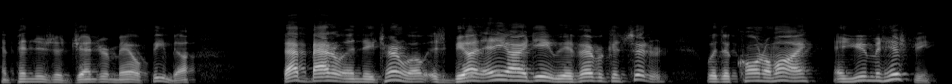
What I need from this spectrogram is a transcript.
and pendants of gender, male, female, that battle in the eternal realm is beyond any idea we have ever considered with the carnal mind and human history.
